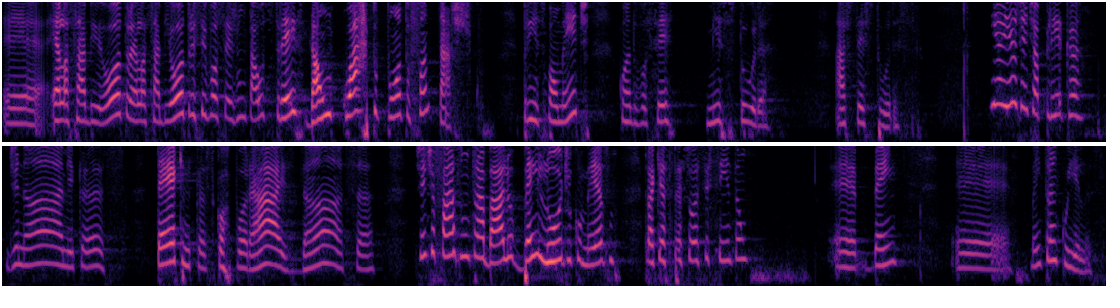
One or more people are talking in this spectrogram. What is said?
é, ela sabe outro, ela sabe outro, e se você juntar os três, dá um quarto ponto fantástico. Principalmente quando você mistura as texturas. E aí a gente aplica dinâmicas, técnicas corporais, dança. A gente faz um trabalho bem lúdico mesmo, para que as pessoas se sintam é, bem é, bem tranquilas.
